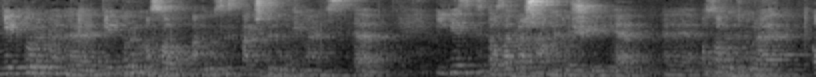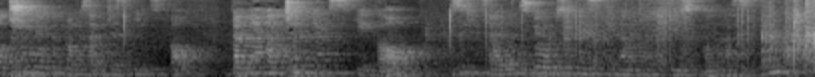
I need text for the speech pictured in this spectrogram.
niektórym, e, niektórym osobom, aby uzyskać tytuł finalisty. I jest to, zapraszamy do siebie, e, osoby, które otrzymują dyplom za uczestnictwo, Damiana Czerniawskiego z liceum z białoruskim językiem nauczania Podlaskim.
